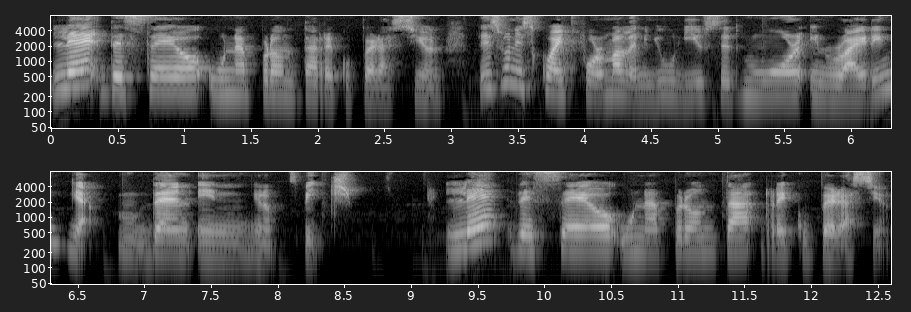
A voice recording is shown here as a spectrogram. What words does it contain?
Le deseo una pronta recuperación. This one is quite formal and you would use it more in writing, yeah, than in, you know, speech. Le deseo una pronta recuperación.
